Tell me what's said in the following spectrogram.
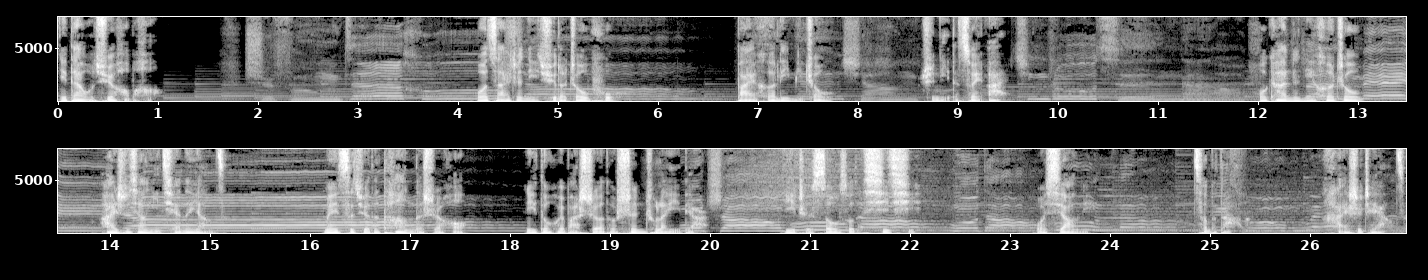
你带我去好不好？”我载着你去了粥铺，百合粒米粥是你的最爱。我看着你喝粥，还是像以前的样子。每次觉得烫的时候，你都会把舌头伸出来一点儿，一直嗖嗖的吸气。我笑你，这么大了，还是这样子。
